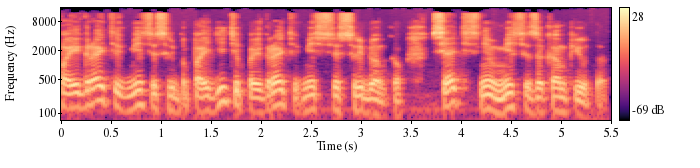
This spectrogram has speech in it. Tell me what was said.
поиграйте вместе с ребенком, пойдите, поиграйте вместе с ребенком, сядьте с ним вместе за компьютер.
